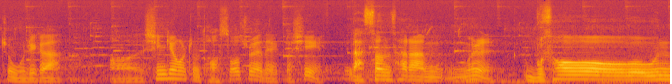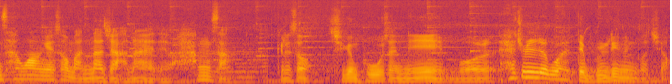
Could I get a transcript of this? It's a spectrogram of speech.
좀 우리가 어, 신경을 좀 더 써줘야 될 것이 낯선 사람을 무서운 상황에서 만나지 않아야 돼요 항상. 그래서 지금 보호자님 뭘 해주려고 할 때 물리는 거죠?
